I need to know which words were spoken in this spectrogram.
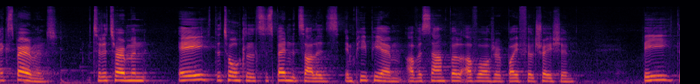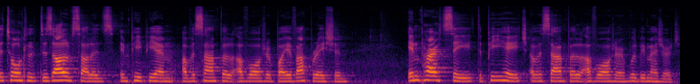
Experiment to determine A. The total suspended solids in ppm of a sample of water by filtration. B. The total dissolved solids in ppm of a sample of water by evaporation. In part C, the pH of a sample of water will be measured.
